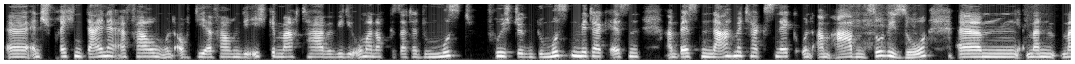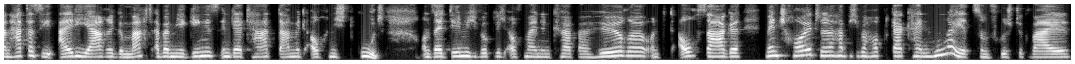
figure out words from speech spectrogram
äh, entsprechend deiner Erfahrung und auch die Erfahrung, die ich gemacht habe, wie die Oma noch gesagt hat, du musst frühstücken, du musst ein Mittagessen, am besten Nachmittagssnack und am Abend sowieso. Ähm, man, man hat das all die Jahre gemacht, aber mir ging es in der Tat damit auch nicht gut. Und seitdem ich wirklich auf meinen Körper höre und auch sage, Mensch, heute habe ich überhaupt gar keinen Hunger jetzt zum Frühstück, weil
